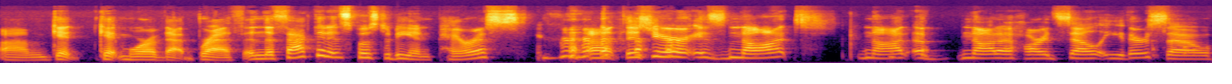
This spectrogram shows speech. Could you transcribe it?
um, get get more of that breath. And the fact that it's supposed to be in Paris uh, this year is not not a not a hard sell either. So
